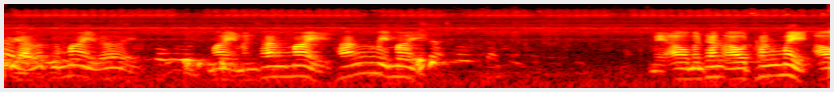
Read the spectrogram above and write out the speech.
ทุกอย่างก็คือไม่เลยไม่มันทั้งไม่ทั้งไม่ไม่ไม่เอามันทั้งเอาทั้งไม่เอา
